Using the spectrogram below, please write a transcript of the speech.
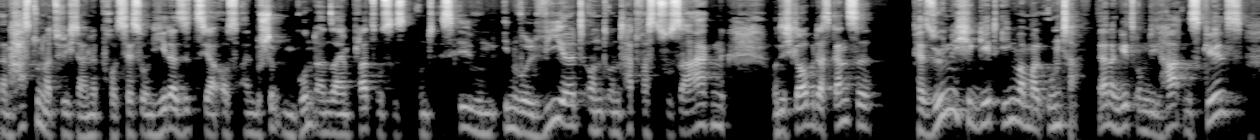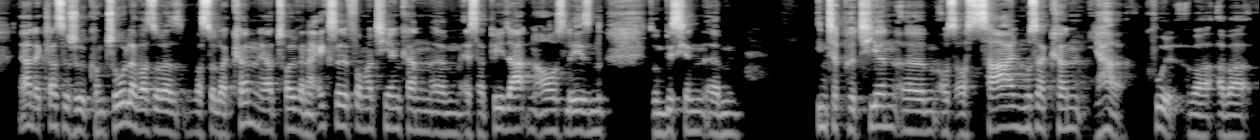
dann hast du natürlich deine Prozesse und jeder sitzt ja aus einem bestimmten Grund an seinem Platz und ist, und ist involviert und, und hat was zu sagen. Und ich glaube, das ganze Persönliche geht irgendwann mal unter. Ja, dann geht es um die harten Skills. Ja, der klassische Controller, was soll er, was soll er können? Ja, toll, wenn er Excel formatieren kann, ähm, SAP-Daten auslesen, so ein bisschen ähm, interpretieren ähm, aus, aus Zahlen muss er können. Ja, cool, aber, aber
